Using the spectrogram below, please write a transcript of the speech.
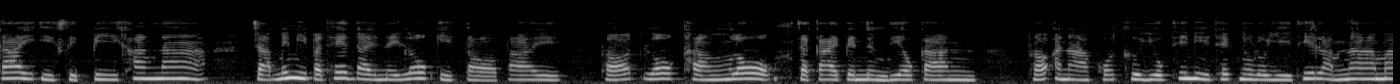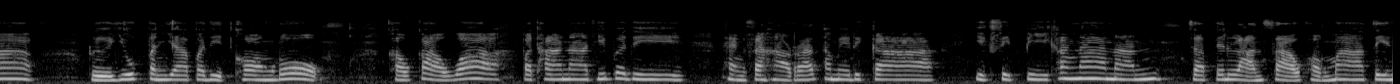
ใกล้อีกสิบปีข้างหน้า จะไม่มีประเทศใดในโลกอีกต่อไป เพราะโลกทั้งโลกจะกลายเป็นหนึ่งเดียวกัน เพราะอนาคตคือยุคที่มีเทคโนโลยีที่ล้ำหน้ามาก หรือยุคปัญญาประดิษฐ์ครองโลก เขากล่าวว่าประธานาธิบดี แห่งสหรัฐอเมริกา อีกสิบปีข้างหน้านั้น จะเป็นหลานสาวของมาติน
